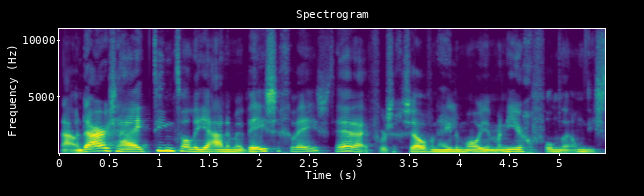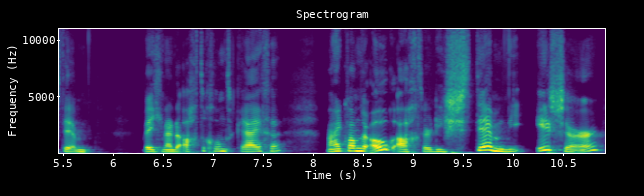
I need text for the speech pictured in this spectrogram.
Nou, en daar is hij tientallen jaren mee bezig geweest. Hij heeft voor zichzelf een hele mooie manier gevonden om die stem een beetje naar de achtergrond te krijgen. Maar hij kwam er ook achter, die stem, die is er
